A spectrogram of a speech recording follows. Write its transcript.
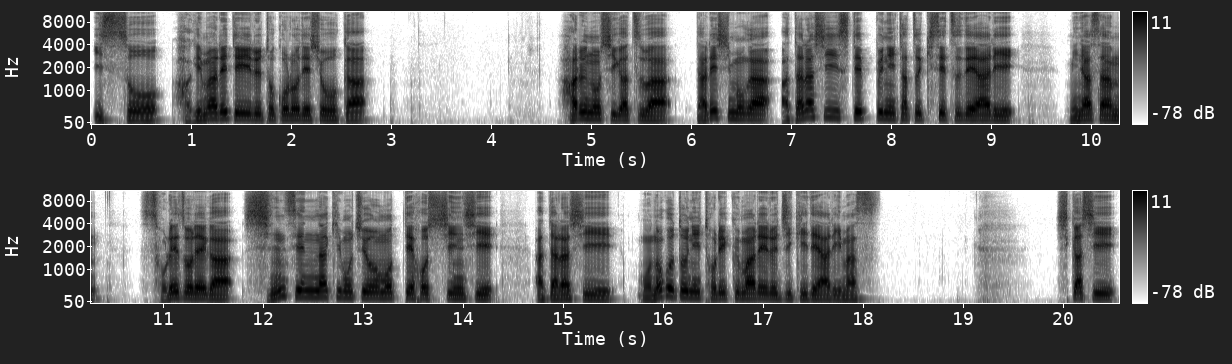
一層励まれているところでしょうか？春の4月は誰しもが新しいステップに立つ季節であり皆さんそれぞれが新鮮な気持ちを持って発信し新しい物事に取り組まれる時期であります。しかし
